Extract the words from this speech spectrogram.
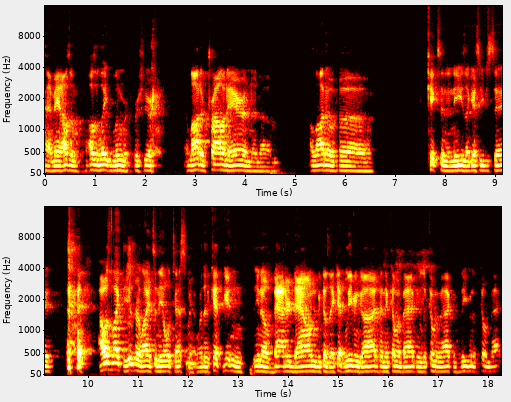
hey, man, I was a I was a late bloomer for sure. A lot of trial and error, and, and um, a lot of uh, kicks in the knees, I guess you could say. I was like the Israelites in the Old Testament, where they kept getting, you know, battered down because they kept leaving God and then coming back and coming back and leaving and coming back.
